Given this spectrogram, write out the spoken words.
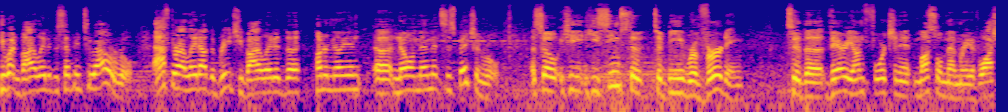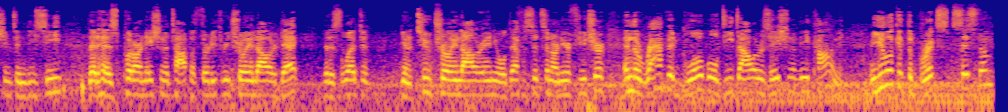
he went and violated the 72-hour rule. After I laid out the breach, he violated the 100 million uh, no amendment suspension rule. So he, he seems to, to be reverting to the very unfortunate muscle memory of Washington, D.C., that has put our nation atop a $33 trillion debt, that has led to you know, $2 trillion annual deficits in our near future, and the rapid global de-dollarization of the economy. I mean, you look at the BRICS system,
